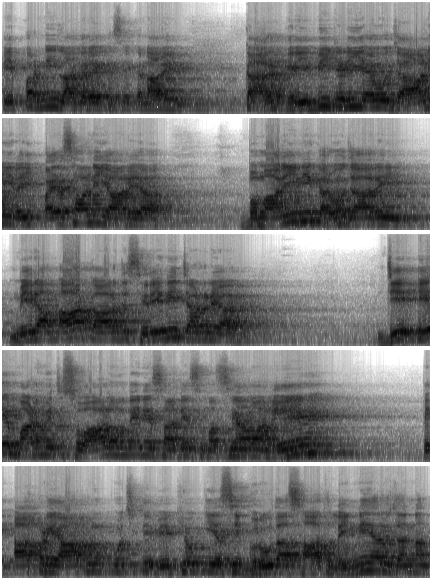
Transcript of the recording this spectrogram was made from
ਪੇਪਰ ਨਹੀਂ ਲੱਗ ਰਹੇ ਕਿਸੇ ਕਿਨਾਰੇ। ਘਰ ਗਰੀਬੀ ਜਿਹੜੀ ਹੈ ਉਹ ਜਾ ਨਹੀਂ ਰਹੀ, ਪੈਸਾ ਨਹੀਂ ਆ ਰਿਹਾ, ਬਿਮਾਰੀ ਨਹੀਂ ਘਰੋਂ ਜਾ ਰਹੀ, ਮੇਰਾ ਆਹ ਕਾਰਜ ਸਿਰੇ ਨਹੀਂ ਚੜ ਰਿਹਾ। ਜੇ ਇਹ ਮਨ ਵਿੱਚ ਸਵਾਲ ਆਉਂਦੇ ਨੇ ਸਾਡੇ ਸਮੱਸਿਆਵਾਂ ਨੇ ਤੇ ਆਪਣੇ ਆਪ ਨੂੰ ਪੁੱਛ ਕੇ ਵੇਖਿਓ ਕਿ ਅਸੀਂ ਗੁਰੂ ਦਾ ਸਾਥ ਲੈਨੇ ਆ ਰੋਜ਼ਾਨਾ।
